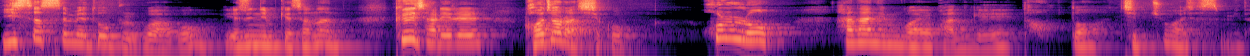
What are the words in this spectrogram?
있었음에도 불구하고 예수님께서는 그 자리를 거절하시고 홀로 하나님과의 관계에 더욱더 집중하셨습니다.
